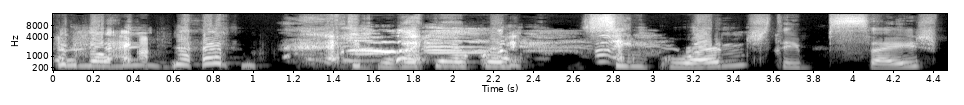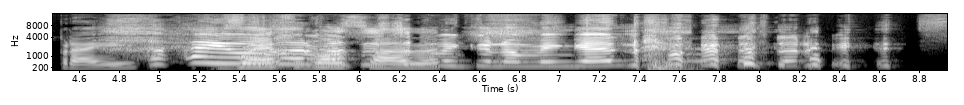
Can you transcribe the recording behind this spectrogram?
que eu não me engano. Tipo, eu até com 5 anos, tipo 6 para aí, Ai, eu adoro vocês sabem que eu não me engano. Eu adoro isso.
